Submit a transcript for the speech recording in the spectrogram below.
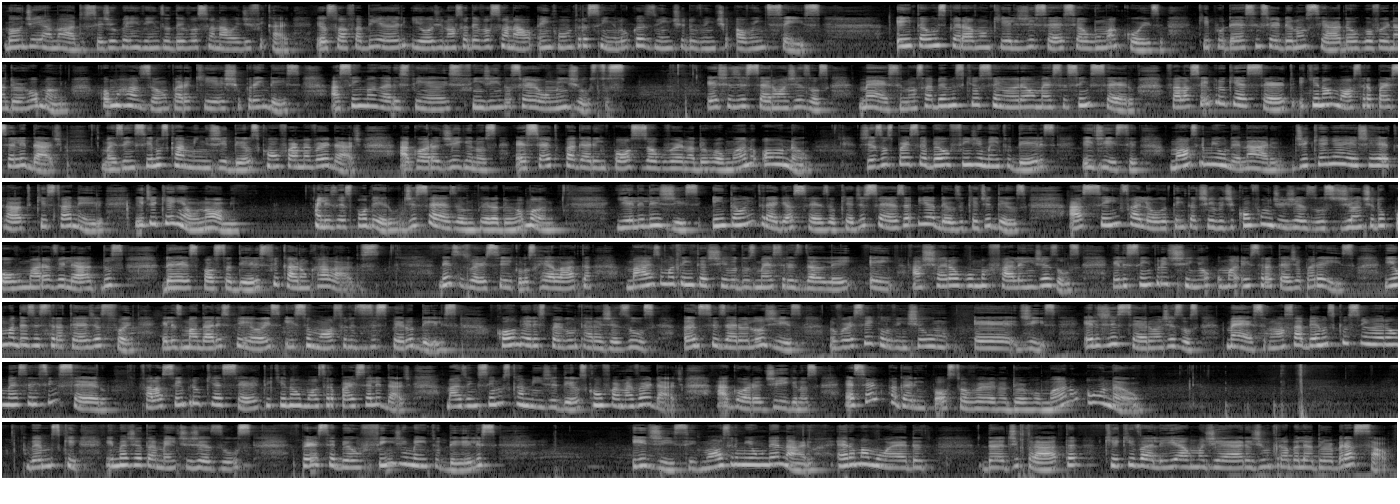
Bom dia, amados. Sejam bem-vindos ao Devocional Edificar. Eu sou a Fabiane e hoje nossa devocional encontra-se em Lucas 20, do 20 ao 26. Então esperavam que eles dissessem alguma coisa que pudessem ser denunciada ao governador romano, como razão para que este o prendesse. Assim mandaram espiões, fingindo ser homens justos. Estes disseram a Jesus: Mestre, nós sabemos que o Senhor é um mestre sincero, fala sempre o que é certo e que não mostra parcialidade, mas ensina os caminhos de Deus conforme a verdade. Agora diga-nos: é certo pagar impostos ao governador romano ou não? Jesus percebeu o fingimento deles e disse: Mostre-me um denário. De quem é este retrato que está nele? E de quem é o nome? Eles responderam: De César, o imperador romano. E ele lhes disse: Então entregue a César o que é de César e a Deus o que é de Deus. Assim falhou a tentativa de confundir Jesus diante do povo, maravilhados da resposta deles, ficaram calados. Nesses versículos relata mais uma tentativa dos mestres da lei em achar alguma falha em Jesus. Eles sempre tinham uma estratégia para isso. E uma das estratégias foi eles mandar espiões, e isso mostra o desespero deles. Quando eles perguntaram a Jesus, antes fizeram elogios. No versículo 21 é, diz: Eles disseram a Jesus: Mestre, nós sabemos que o Senhor é um mestre sincero Fala sempre o que é certo e que não mostra parcialidade, mas ensina os caminhos de Deus conforme a verdade. Agora, diga-nos: é certo pagar imposto ao governador romano ou não? Vemos que imediatamente Jesus percebeu o fingimento deles e disse: Mostre-me um denário. Era uma moeda de prata que equivalia a uma diária de um trabalhador braçal.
